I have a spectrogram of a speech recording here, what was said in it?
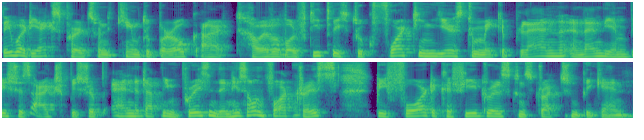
They were the experts when it came to Baroque art. However, Wolf Dietrich took 14 years to make a plan, and then the ambitious archbishop ended up imprisoned in his own fortress before the cathedral's construction began.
